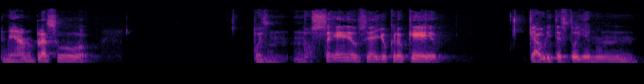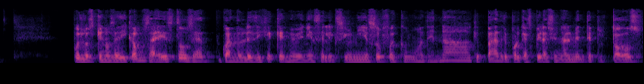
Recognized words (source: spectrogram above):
a mediano plazo, pues no sé, o sea, yo creo que, que ahorita estoy en un, pues los que nos dedicamos a esto, o sea, cuando les dije que me venía selección y eso fue como de, no, qué padre, porque aspiracionalmente pues todos,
